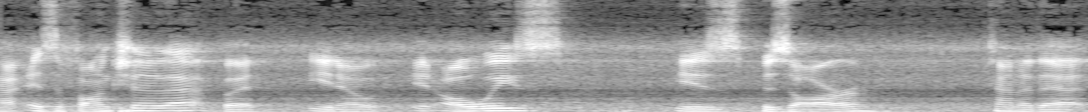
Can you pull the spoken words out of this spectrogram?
uh, is a function of that, but you know, it always is bizarre, kind of that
